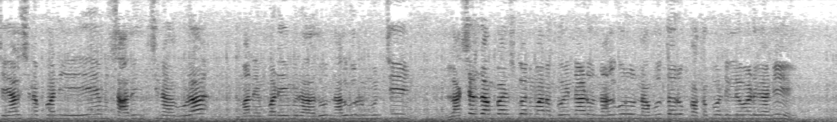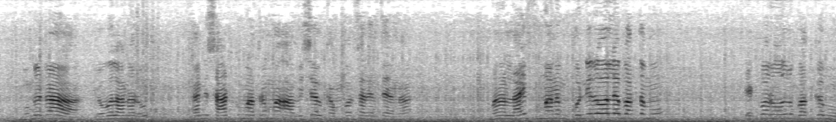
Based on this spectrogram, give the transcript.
చేయాల్సిన పని ఏం సాధించినా కూడా మన ఎంబడేమి రాదు. నలుగురు ముంచి లక్షలు సంపాదించుకొని మనం పోయినాడు నలుగురు నవ్వుతారు పక్కపొంటి నిలబడి కానీ ముందట ఎవరు అన్నారు? కానీ షార్ట్కు మాత్రం ఆ విషయాలు కంపల్సరీ వెళ్తాయి అన్న. మన లైఫ్ మనం కొన్ని రోజులే బతము ఎక్కువ రోజులు బతకము.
